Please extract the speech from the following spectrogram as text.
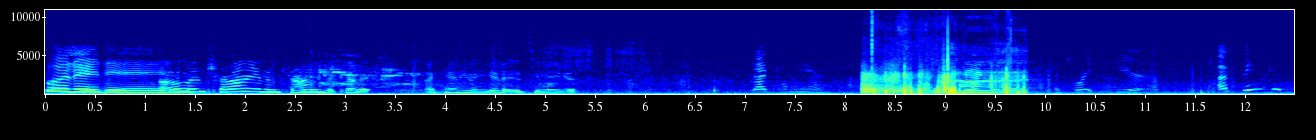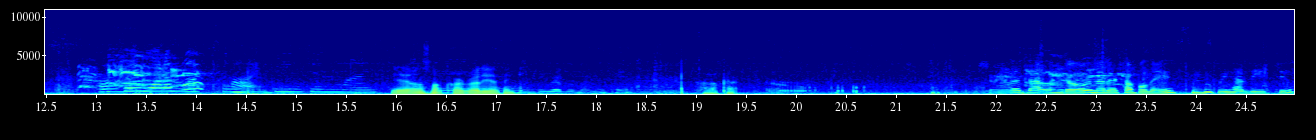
Put it in. Oh, I'm trying. I'm trying to cut it. I can't even get it. It's humongous. Dad, come here. It's right here. I think it's the same one as last time. He's in my. Yeah, that's not quite ready, I think. You rub them on your hand. Okay. Should we let that one go another couple days since we have these two?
